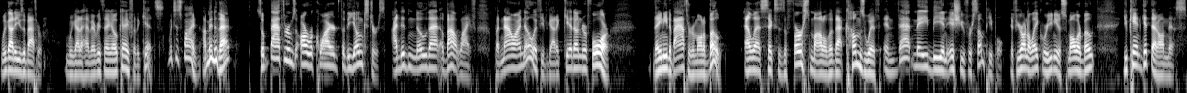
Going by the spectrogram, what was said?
We got to use a bathroom. We got to have everything okay for the kids, which is fine. I'm into that. So, bathrooms are required for the youngsters. I didn't know that about life, but now I know if you've got a kid under four, they need a bathroom on a boat. LS6 is the first model that that comes with, and that may be an issue for some people. If you're on a lake where you need a smaller boat, you can't get that on this.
